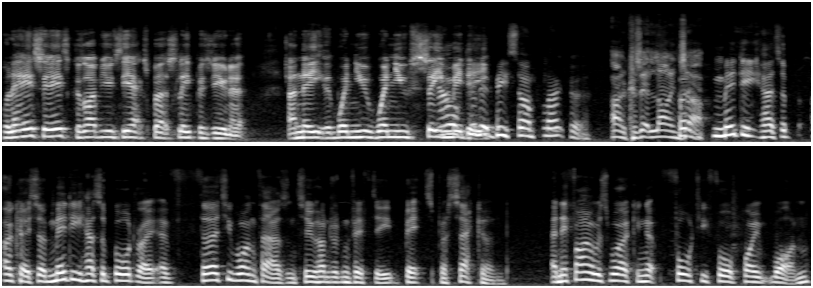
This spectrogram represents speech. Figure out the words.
Well, it is. It is because I've used the expert sleepers unit, and they, when you when you see How MIDI, could it be sample accurate? Oh, because it lines but up. MIDI has a okay, so MIDI has a baud rate of thirty-one thousand two hundred and fifty bits per second, and if I was working at forty-four point one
